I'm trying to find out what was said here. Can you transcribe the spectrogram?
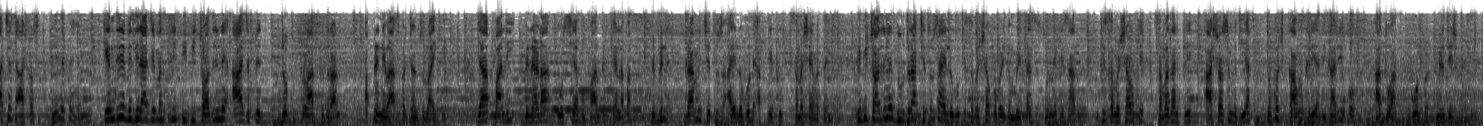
अच्छे से आश्वासन भी देते हैं। केंद्रीय विधि राज्य मंत्री पीपी चौधरी ने आज अपने जोधपुर प्रवास के दौरान अपने निवास पर जनसुनवाई की। जहाँ पाली, बिलाड़ा, ओसिया भोपालगढ़ के अलावा विभिन्न ग्रामीण क्षेत्रों से आए लोगों ने अपनी अपनी समस्याएँ बताई। पीपी चौधरी ने दूर दराज क्षेत्रों से आए लोगों की समस्याओं को बड़ी गंभीरता से सुनने के साथ उनकी समस्याओं के समाधान के लिए आश्वासन भी दिया तो कुछ कामों के लिए अधिकारियों को हाथों हाथ फ़ोन पर निर्देश भी दिए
